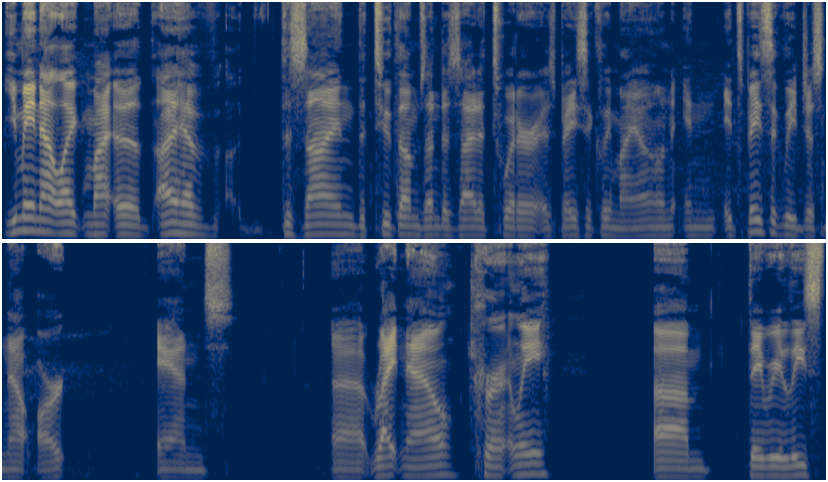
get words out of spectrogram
You may not like my. Uh, I have designed the two thumbs undecided Twitter as basically my own, and it's basically just now art. And uh, right now, currently, um, they released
